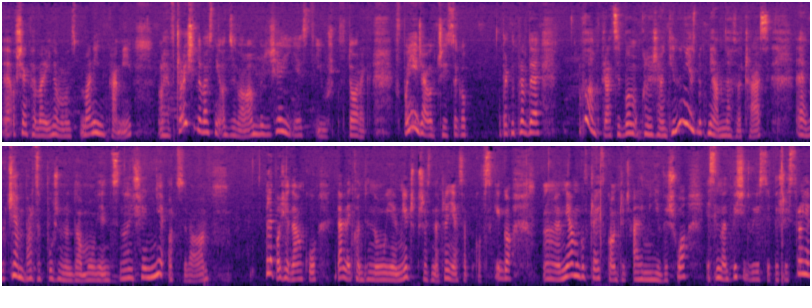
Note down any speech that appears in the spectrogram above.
E, Owsiankę malinową z malinkami. E, Wczoraj się do Was nie odzywałam, bo dzisiaj jest już wtorek. W poniedziałek 30 tak naprawdę byłam w pracy, byłam u koleżanki, no niezbyt miałam na to czas. Wróciłam bardzo późno do domu, więc no się nie odzywałam. Ale po siadanku dalej kontynuuję Miecz Przeznaczenia Sapkowskiego. Mm, Miałam go wczoraj skończyć, ale mi nie wyszło. Jestem na 221 stronie.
